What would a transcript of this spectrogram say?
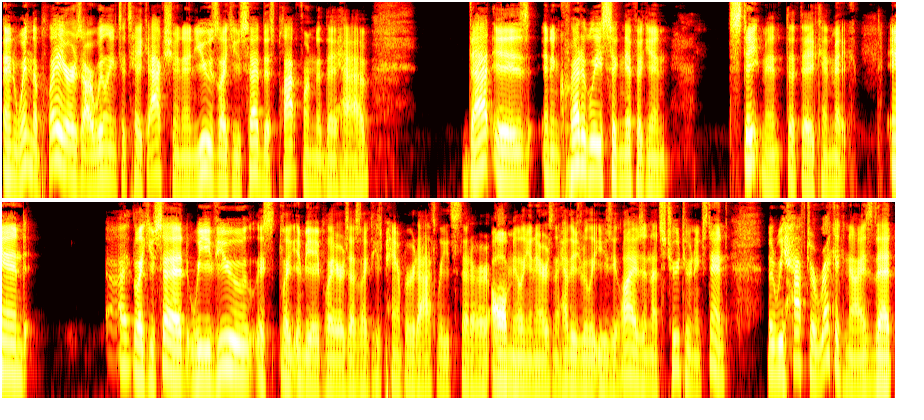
And when the players are willing to take action and use, like you said, this platform that they have, that is an incredibly significant statement that they can make. And I, like you said, we view like NBA players as like these pampered athletes that are all millionaires and they have these really easy lives, and that's true to an extent. But we have to recognize that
